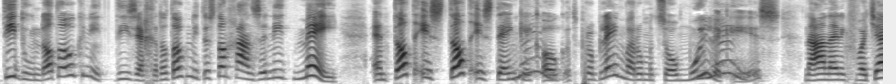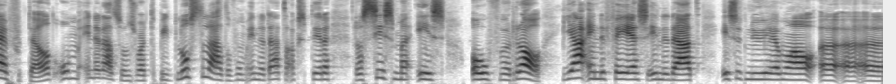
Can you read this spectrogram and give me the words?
die doen dat ook niet. Die zeggen dat ook niet. Dus dan gaan ze niet mee. En dat is, dat is denk nee. ik ook het probleem waarom het zo moeilijk nee. is, naar aanleiding van wat jij hebt verteld, om inderdaad zo'n Zwarte Piet los te laten. Of om inderdaad te accepteren, racisme is overal. Ja, in de VS inderdaad is het nu helemaal... Uh, uh,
